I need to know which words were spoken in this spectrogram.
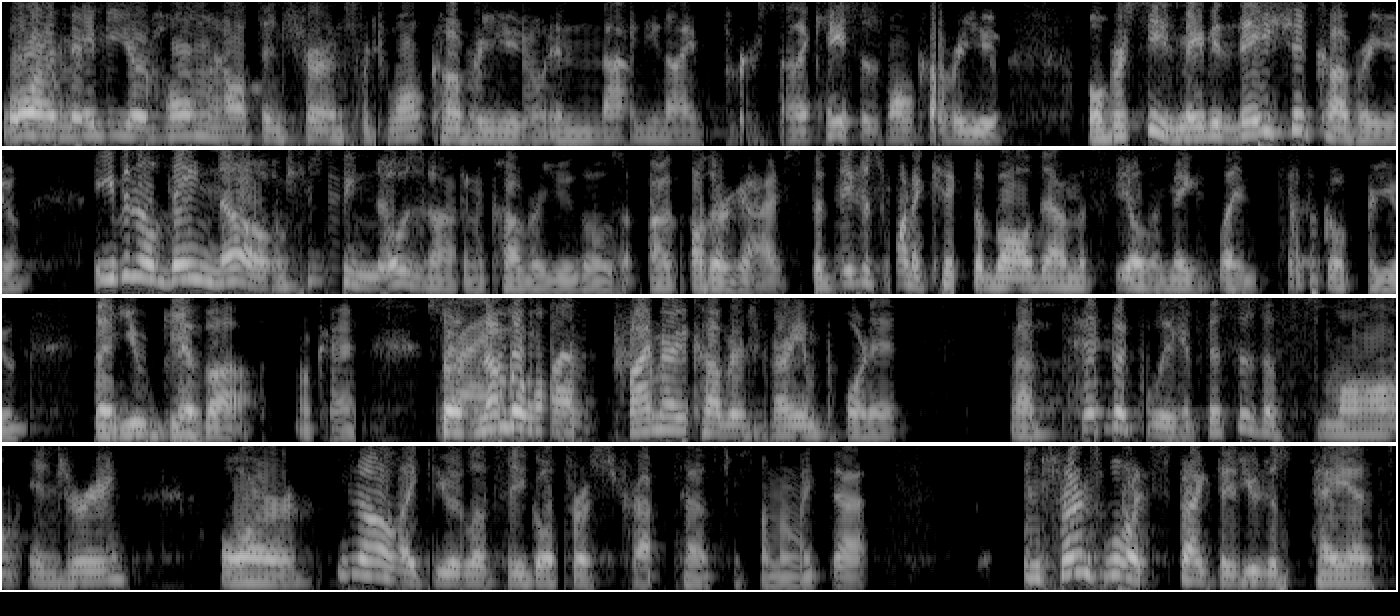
Or maybe your home health insurance, which won't cover you in 99% of cases, won't cover you overseas. Maybe they should cover you, even though they know, company knows they're not going to cover you, those other guys, but they just want to kick the ball down the field and make it like difficult for you that you give up. Okay. So, right. number one, primary coverage, very important. Uh, typically, if this is a small injury, or you know, like you let's say you go for a strep test or something like that, insurance will expect that you just pay it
